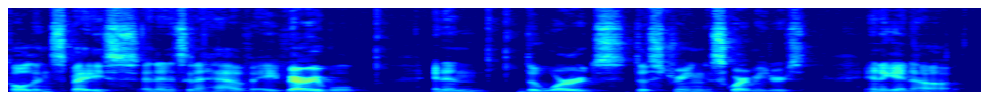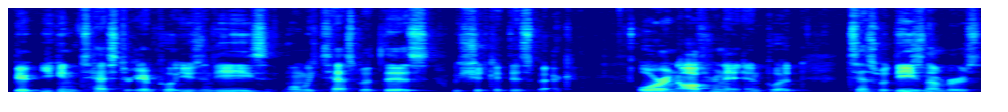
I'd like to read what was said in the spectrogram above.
colon space and then it's going to have a variable and then the words the string square meters. And again uh, you can test your input using these. When we test with this we should get this back. Or an alternate input test with these numbers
